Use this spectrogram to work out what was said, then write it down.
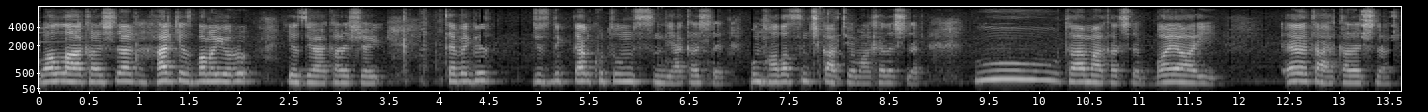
Vallahi arkadaşlar herkes bana yorum yazıyor arkadaşlar. Tepegöz düzlükten kurtulmuşsun diye arkadaşlar. Bunun havasını çıkartıyorum arkadaşlar. Uuu, tamam arkadaşlar bayağı iyi. Evet arkadaşlar.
